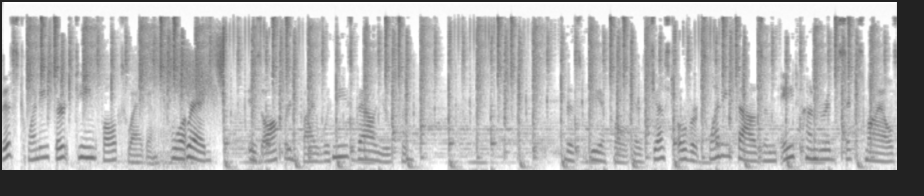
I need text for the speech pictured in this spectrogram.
This 2013 Volkswagen Touareg is offered by Whitney's Value Ford. This vehicle has just over 20,806 miles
